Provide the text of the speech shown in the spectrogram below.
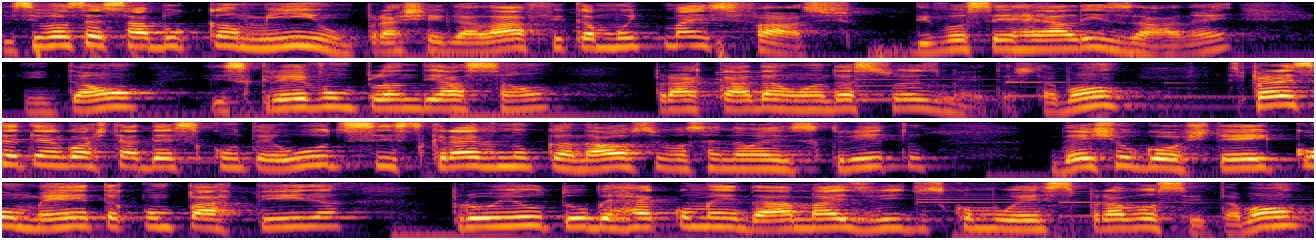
E se você sabe o caminho para chegar lá, fica muito mais fácil de você realizar, né? Então, escreva um plano de ação para cada uma das suas metas, tá bom? Espero que você tenha gostado desse conteúdo. Se inscreve no canal se você não é inscrito. Deixa o gostei, comenta, compartilha para o YouTube recomendar mais vídeos como esse para você, tá bom?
